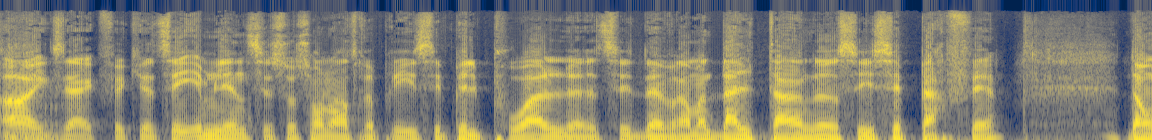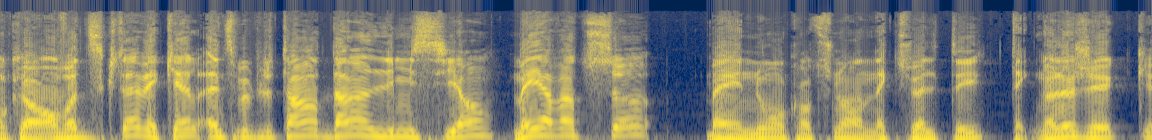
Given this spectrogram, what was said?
Ah, exact. Fait que tu sais, Emeline, c'est ça son entreprise, c'est pile poil, c'est vraiment dans le temps, c'est parfait. Donc, on va discuter avec elle un petit peu plus tard dans l'émission. Mais avant tout ça, ben nous, on continue en actualité technologique.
